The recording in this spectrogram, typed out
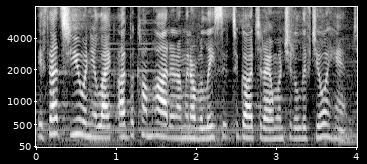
If that's you and you're like, I've become hard and I'm going to release it to God today, I want you to lift your hand.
